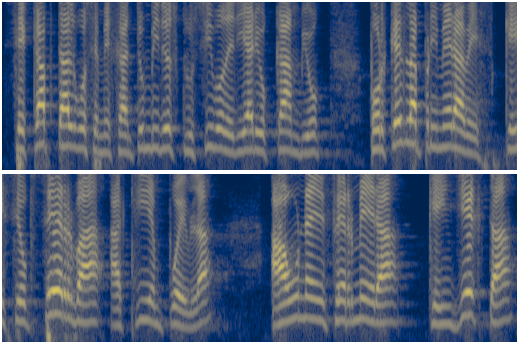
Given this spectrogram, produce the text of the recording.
se capta algo semejante, un video exclusivo de Diario Cambio, porque es la primera vez que se observa aquí en Puebla a una enfermera que inyecta,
